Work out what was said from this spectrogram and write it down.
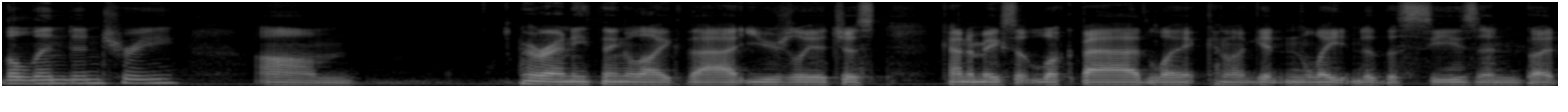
the linden tree um, or anything like that. Usually, it just kind of makes it look bad, like kind of getting late into the season. But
